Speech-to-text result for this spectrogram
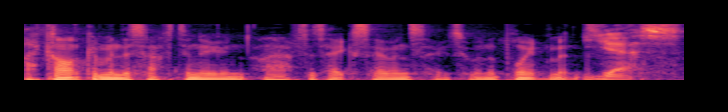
I can't come in this afternoon, I have to take so and so to an appointment. Yes.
